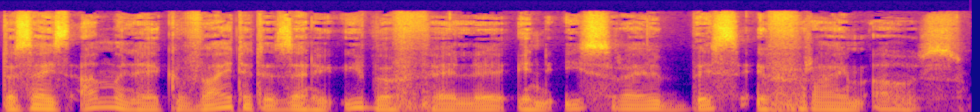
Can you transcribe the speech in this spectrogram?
Das heißt, Amalek weitete seine Überfälle in Israel bis Ephraim aus.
